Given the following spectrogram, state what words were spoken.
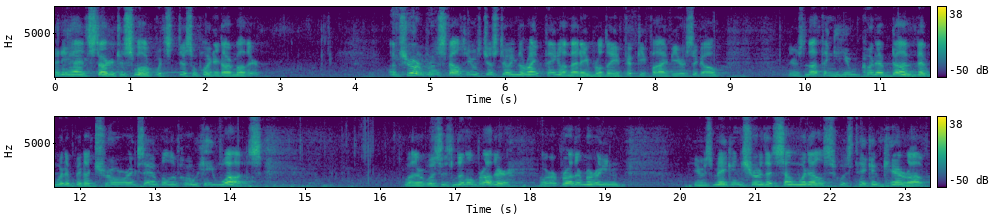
and he had started to smoke, which disappointed our mother. I'm sure Bruce felt he was just doing the right thing on that April day 55 years ago. There's nothing he could have done that would have been a truer example of who he was. Whether it was his little brother or a brother Marine, he was making sure that someone else was taken care of.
